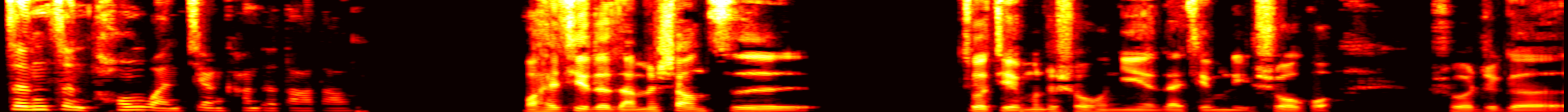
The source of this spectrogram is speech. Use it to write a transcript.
真正通往健康的大道。我还记得咱们上次做节目的时候，你也在节目里说过，说这个。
